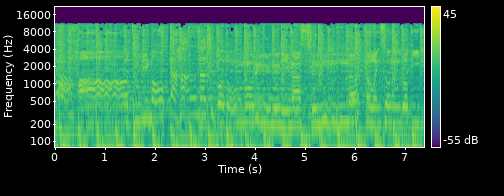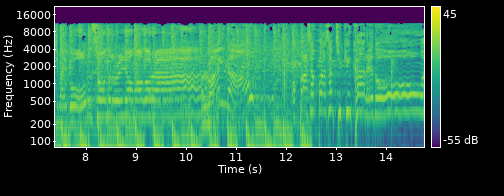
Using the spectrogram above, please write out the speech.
아하 둘이 먹다 하나 죽어도 모르는 이 맛은 너. 왼손으로 비비지 말고 오른손으로 올려 먹어라. Right now 치킨 카레도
